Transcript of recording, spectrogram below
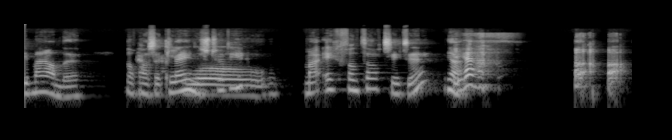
21,2 maanden. Nogmaals een kleine studie, maar echt fantastisch, hè? Ja. Ja.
